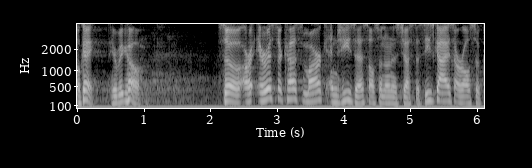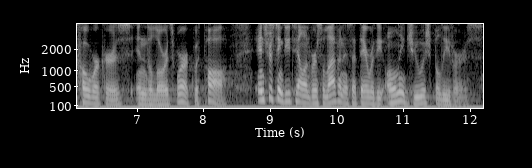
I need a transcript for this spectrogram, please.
Okay, here we go. So, our Aristarchus, Mark, and Jesus, also known as Justus, these guys are also co workers in the Lord's work with Paul. Interesting detail in verse 11 is that they were the only Jewish believers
